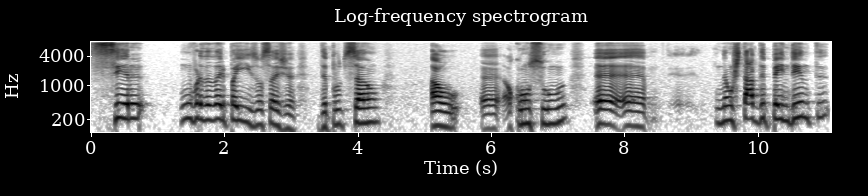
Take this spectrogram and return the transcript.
ser um verdadeiro país, ou seja, da produção ao, uh, ao consumo, não está dependente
